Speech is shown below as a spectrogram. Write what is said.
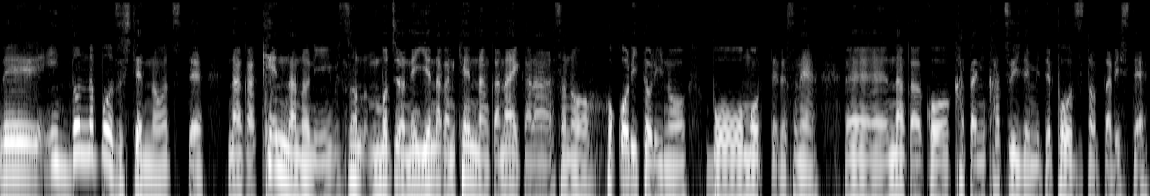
で、どんなポーズしてんの？つって、なんか剣なのに、その、もちろんね、家の中に剣なんかないから、その、埃取りの棒を持ってですね、えー、なんかこう、肩に担いでみてポーズ取ったりして、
